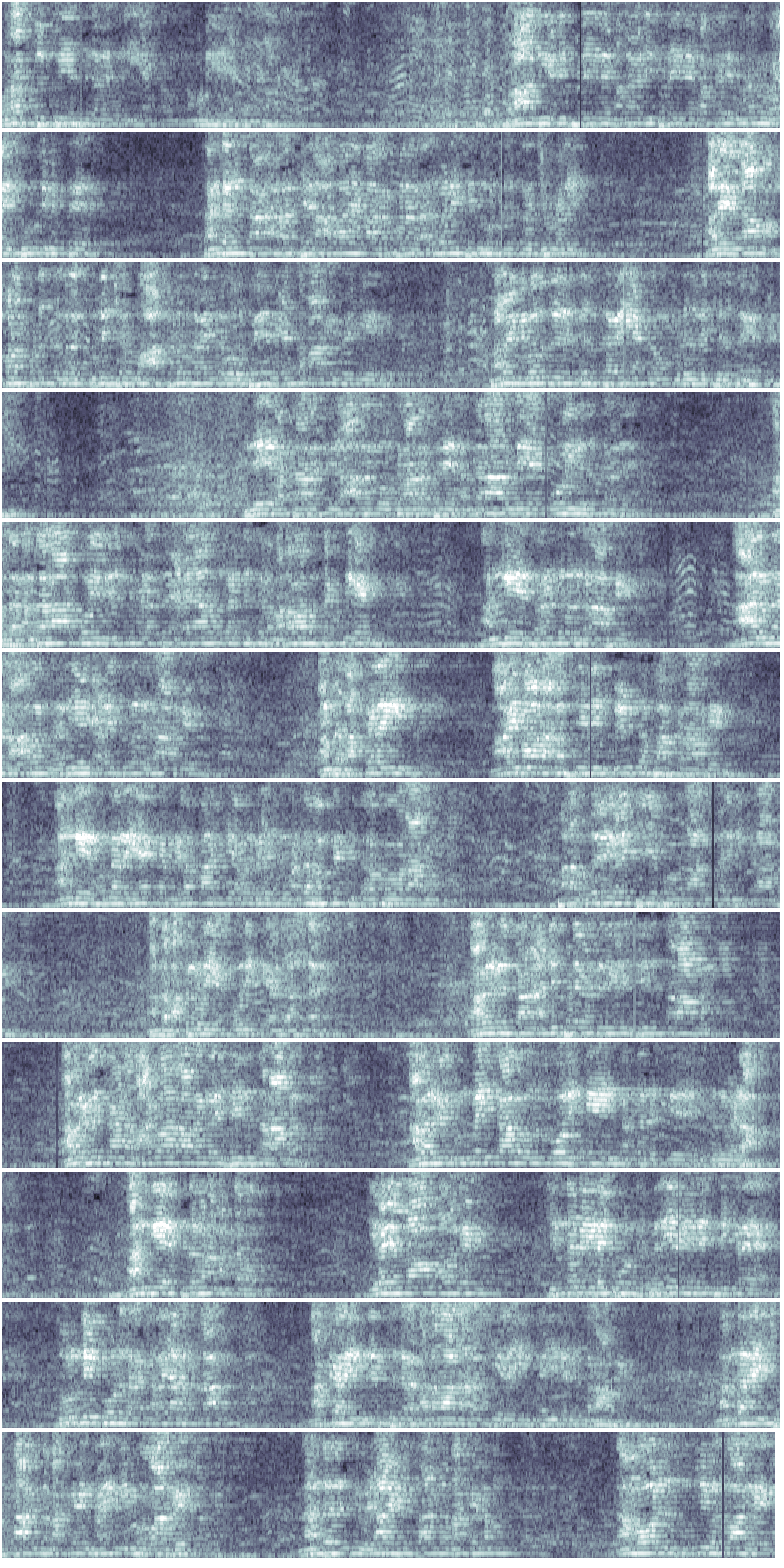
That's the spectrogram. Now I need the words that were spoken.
உரத்து பேசுகிற ஒரு இயக்கம் நம்முடைய இயக்கம் தான் சாதி அடிப்படையிலே மத அடிப்படையிலே மக்களின் உணர்வுகளை தூண்டிவிட்டு தங்களுக்கான அரசியல் ஆதாயமாக பலர் அறுவடை செய்து கொண்டிருக்கிற சூழலில் அதையெல்லாம் அம்பலப்படுத்துகிற துணிச்சலும் ஆற்றலும் நிறைந்த ஒரு பேர் இயக்கமாக இன்றைக்கு தலை நிமிர்ந்து நிற்கிற இயக்கமும் விடுதலை சிறுத்தைகள் கட்சி. இதே வட்டாரத்தில் ஆதனூர் கிராமத்திலே நந்தனாருடைய கோயில் இருக்கிறது. அந்த நந்தனார் கோயில் இருக்கும் இடத்தை அடையாளம் கண்டு சில மதவாத சக்திகள் அங்கே திரண்டு வருகிறார்கள் ஆளுநர் ஆரம் ரவியை அழைத்து வருகிறார்கள் அந்த மக்களை மாய்மான அரசியலில் வீழ்த்த பார்க்கிறார்கள். அங்கே ஒன்றரை ஏக்கர் நிலம் வாங்கி அவர்களுக்கு மண்டபம் கட்டி தரப்போவதாகவும் பல உதவிகளை செய்ய போவதாகவும் அறிவிக்கிறார்கள். அந்த மக்களுடைய கோரிக்கை அது அல்ல. அவர்களுக்கான அடிப்படை வசதிகளை செய்து தராமல் அவர்களுக்கான வாழ்வாதாரங்களை செய்து தராமல் அவர்கள் முன்வைக்காத ஒரு கோரிக்கை நந்தனுக்கு திருவிழா. அங்கே திருமண மண்டபம். இவையெல்லாம் அவர்கள் சின்ன மீனை போட்டு பெரிய மீனை பிடிக்கிற தூண்டி போடுகிற கதையாகத்தான் மக்களை வீழ்த்துகிற மதவாத அரசியலை கையில் எடுக்கிறார்கள். நந்தனை சொன்னால் இந்த மக்கள் மயங்கி போவார்கள். நந்தனுக்கு விழா எடுத்தால் இந்த மக்களும் நம்மோடு சுற்றி வருவார்கள்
